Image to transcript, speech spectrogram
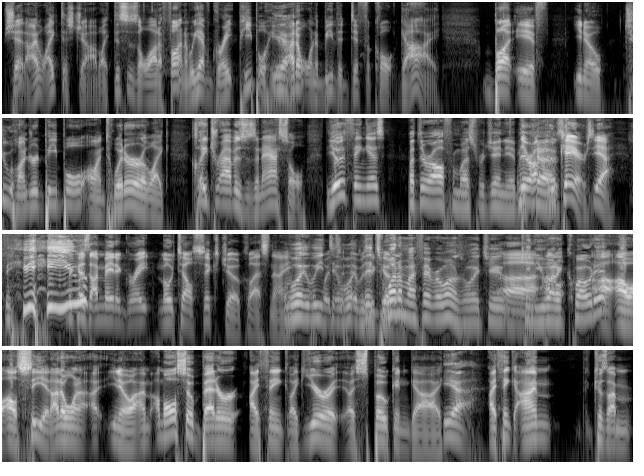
shit, I like this job. Like this is a lot of fun, and we have great people here. Yeah. I don't want to be the difficult guy. But if you know, 200 people on Twitter are like, Clay Travis is an asshole. The other thing is, But they're all from West Virginia. they're Because who cares? Yeah, you, because I made a great Motel Six joke last night. Wait, we, It was- it's it was it's good one of my favorite ones. Wait, you, Uh, can you want to quote it? I'll, I'll, I'll see it. I don't want to. You know, I'm, I'm also better. I think like you're a, a spoken guy. Yeah. I think I'm because I'm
